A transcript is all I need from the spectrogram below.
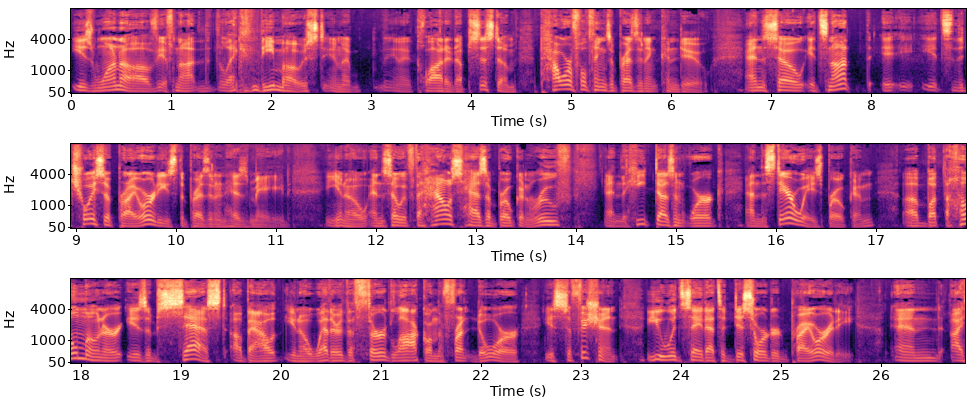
is one of, if not like the most in a in a clotted up system, powerful things a president can do. And so it's not it's the choice of priorities the president has made, you know. And so if the house has a broken roof and the heat doesn't work and the stairway's broken, uh, but the homeowner is obsessed about, you know, whether the third lock on the front door is sufficient, you would say that's a disordered priority and I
